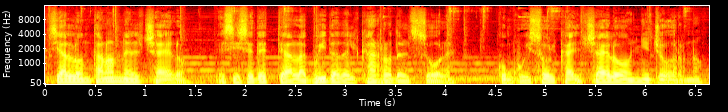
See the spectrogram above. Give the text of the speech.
Si allontanò nel cielo e si sedette alla guida del carro del sole, con cui solca il cielo ogni giorno.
